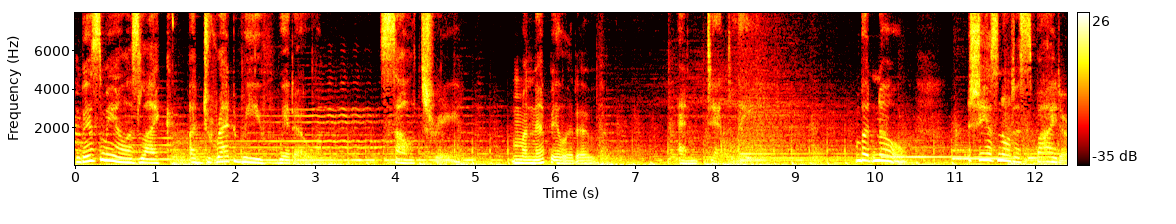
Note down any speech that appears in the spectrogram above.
Bysmiel is like a Dreadweave widow sultry, manipulative, and deadly. But no, she is not a spider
